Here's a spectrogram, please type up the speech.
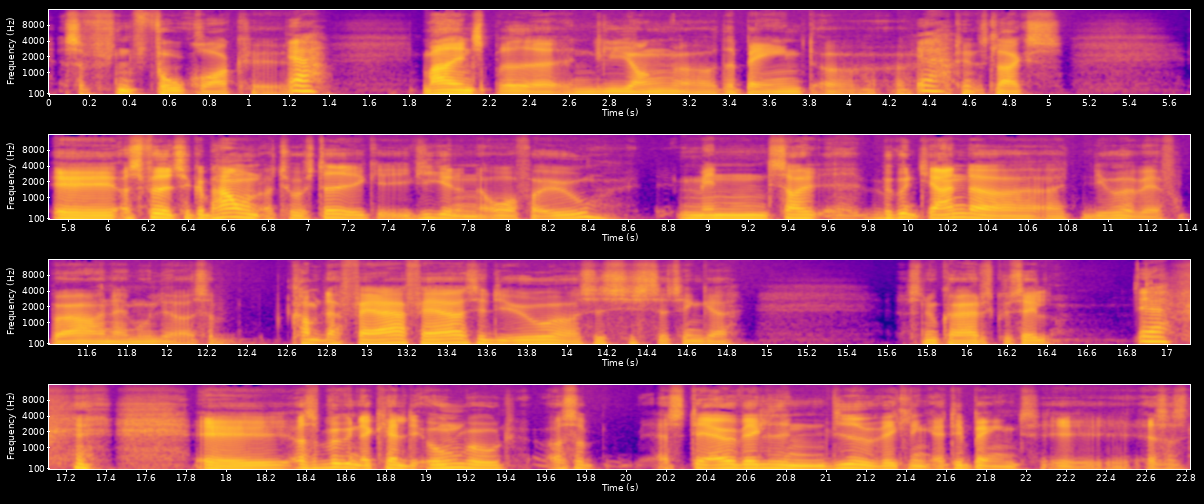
Altså sådan folk-rock. Øh, Ja. Meget inspireret af Neil Young og The Band og, og Ja. den slags. Øh, og så flyttede jeg til København og tog stadig i weekenden over for at øve. Men så øh, begyndte de andre, at de var ved at få børn og muligt, og så kom der færre og færre til de øver, og så sidst så tænkte jeg, altså nu gør jeg det sgu selv. Ja. øh, og så begyndte jeg at kalde det Own Road, og så, altså det er jo i virkeligheden en videreudvikling af det band. Øh, altså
